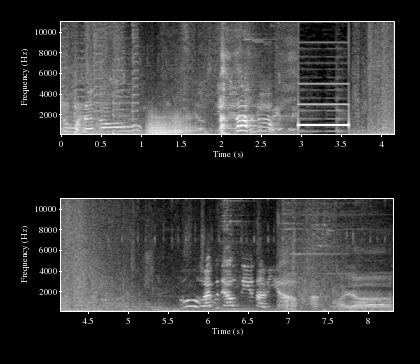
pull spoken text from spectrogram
输十都。人哈。哦，来个 LZ 哪里啊！哎呀。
